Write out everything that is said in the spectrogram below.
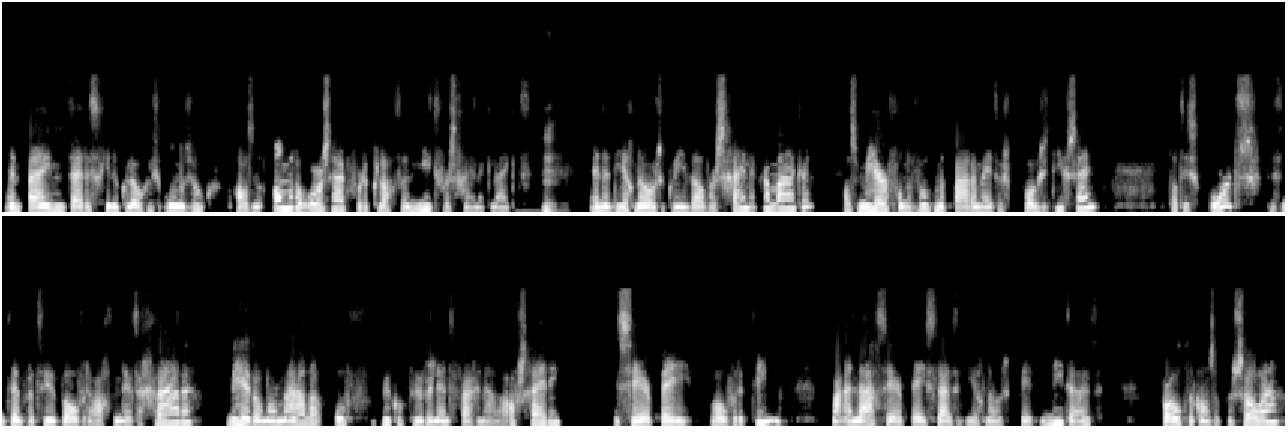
en pijn tijdens gynaecologisch onderzoek als een andere oorzaak voor de klachten niet waarschijnlijk lijkt. Hm. En de diagnose kun je wel waarschijnlijker maken als meer van de volgende parameters positief zijn. Dat is koorts, dus een temperatuur boven de 38 graden, meer dan normale of mucopurulente vaginale afscheiding, een CRP boven de 10, maar een laag CRP sluit de diagnose PIT niet uit, verhoogde kans op een SOA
